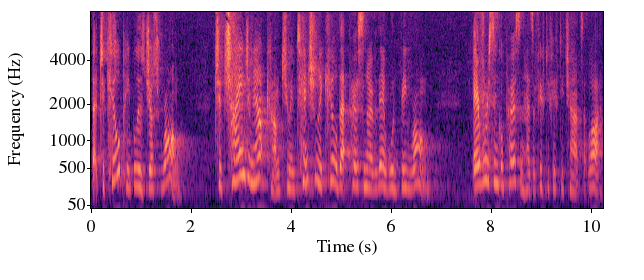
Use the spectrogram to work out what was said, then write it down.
that to kill people is just wrong. To change an outcome to intentionally kill that person over there would be wrong. Every single person has a 50 50 chance at life.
